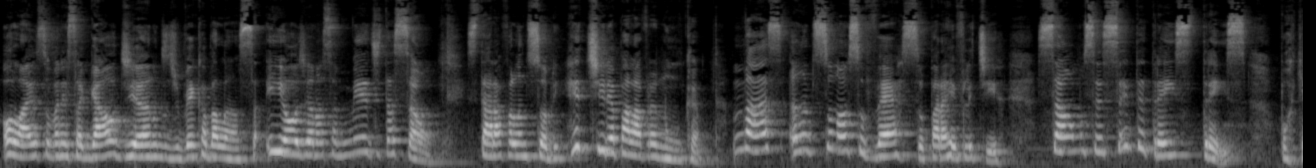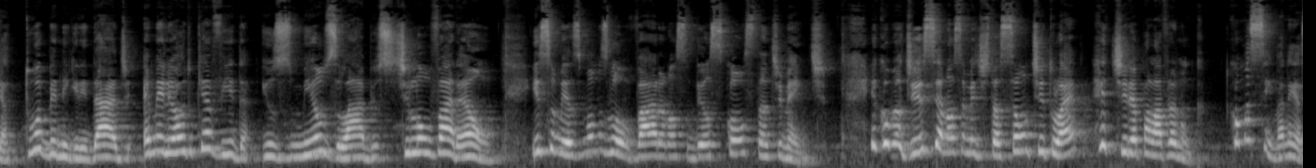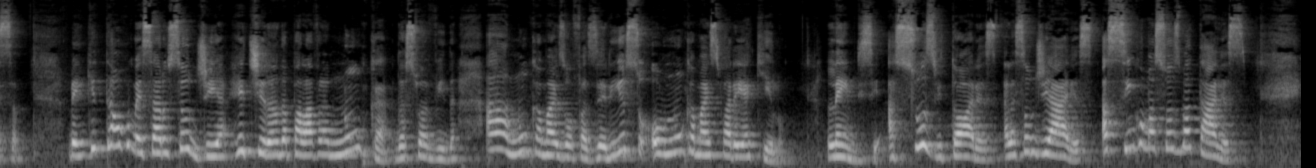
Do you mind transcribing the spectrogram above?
Olá, eu sou Vanessa Galdiano do De Bem com a Balança e hoje a nossa meditação estará falando sobre retire a palavra nunca. Mas antes o nosso verso para refletir. Salmo 63, 3. Porque a tua benignidade é melhor do que a vida e os meus lábios te louvarão. Isso mesmo, vamos louvar o nosso Deus constantemente. E como eu disse, a nossa meditação, o título é Retire a palavra nunca. Como assim, Vanessa? Bem, que tal começar o seu dia retirando a palavra nunca da sua vida? Ah, nunca mais vou fazer isso ou nunca mais farei aquilo. Lembre-se, as suas vitórias, elas são diárias, assim como as suas batalhas.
